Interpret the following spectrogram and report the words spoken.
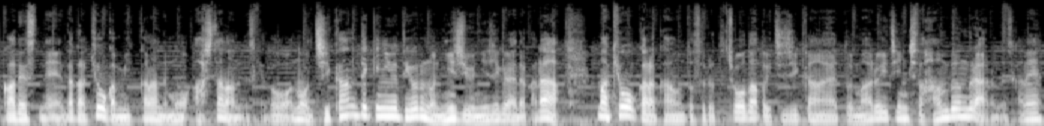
日ですね。だから今日が3日なんでもう明日なんですけど、の時間的に言うと夜の22時ぐらいだから、まあ今日からカウントするとちょうどあと1時間、えっと、丸1日と半分ぐらいあるんですかね。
